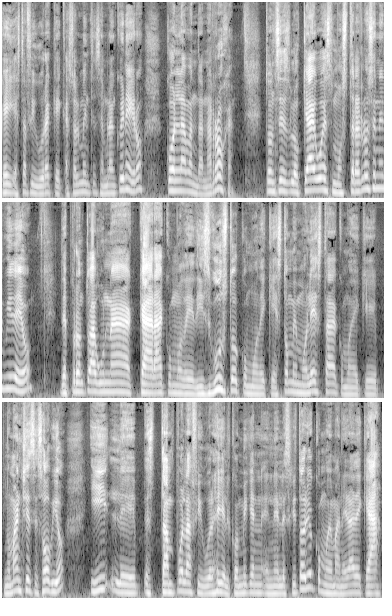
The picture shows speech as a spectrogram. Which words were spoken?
Esta figura que casualmente es en blanco y negro con la bandana roja. Entonces lo que hago es mostrarlos en el video, de pronto hago una cara como de disgusto, como de que esto me molesta, como de que no manches, es obvio y le estampo la figura y el cómic en, el escritorio como de manera de que, ah,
